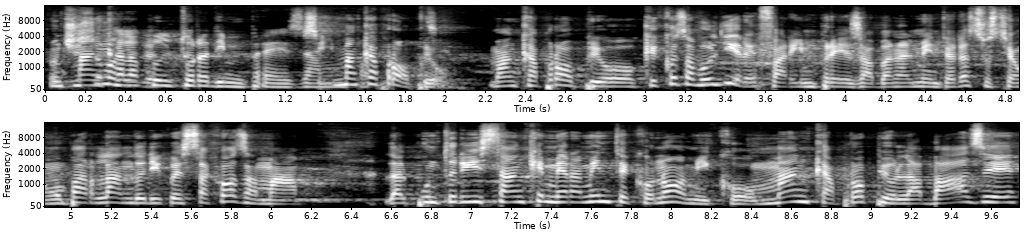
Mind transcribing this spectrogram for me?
Non ci manca sono... la cultura d'impresa. Sì, manca proprio, manca proprio. Che cosa vuol dire fare impresa banalmente? Adesso stiamo parlando di questa cosa, ma dal punto di vista anche meramente economico manca proprio la base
